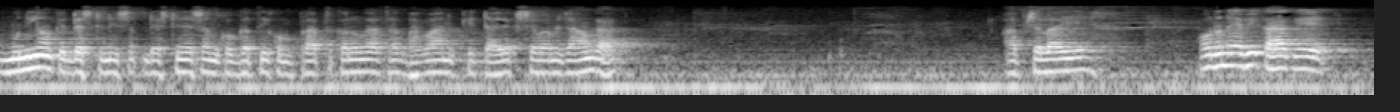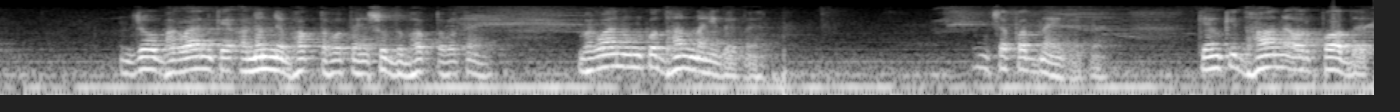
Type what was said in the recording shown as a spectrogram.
मुनियों के डेस्टिनेशन डेस्टिनेशन को गति को प्राप्त करूँगा अर्थात भगवान की डायरेक्ट सेवा में जाऊँगा। आप चलाइए। उन्होंने भी कहा कि जो भगवान के अनन्य भक्त होते हैं, शुद्ध भक्त होते हैं, भगवान उनको धन नहीं देते हैं ऊँचा पद नहीं देते क्योंकि धन और पद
